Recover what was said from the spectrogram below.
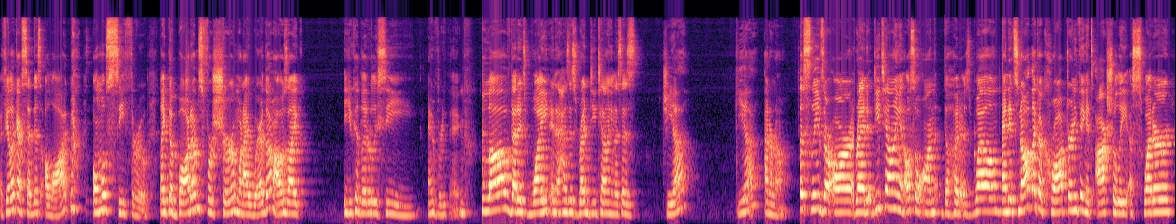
I feel like I've said this a lot. Almost see-through. Like the bottoms for sure, when I wear them, I was like, you could literally see everything. I love that it's white and it has this red detailing and it says Gia? Gia? I don't know. The sleeves are, are red detailing and also on the hood as well. And it's not like a cropped or anything, it's actually a sweater,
